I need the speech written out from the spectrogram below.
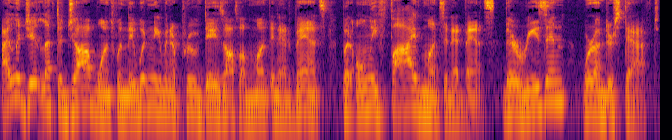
I legit left a job once when they wouldn't even approve days off a month in advance, but only five months in advance. Their reason? We're understaffed.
